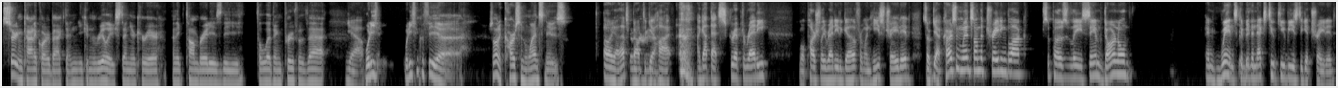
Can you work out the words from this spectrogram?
certain kind of quarterback, then you can really extend your career. I think Tom Brady is the the living proof of that. Yeah. What do you What do you think with the? uh There's a lot of Carson Wentz news. Oh yeah, that's about to get hot. I got that script ready. Well, partially ready to go for when he's traded. So yeah, Carson Wentz on the trading block, supposedly. Sam Darnold and Wentz could be the next two QBs to get traded.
